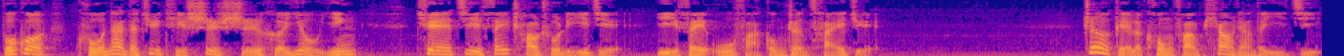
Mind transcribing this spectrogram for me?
不过，苦难的具体事实和诱因，却既非超出理解，亦非无法公正裁决。这给了控方漂亮的一击。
